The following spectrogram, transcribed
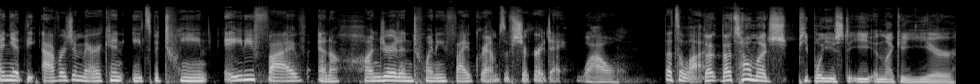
and yet the average American eats between 85 and 125 grams of sugar a day? Wow. That's a lot. That, that's how much people used to eat in like a year.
